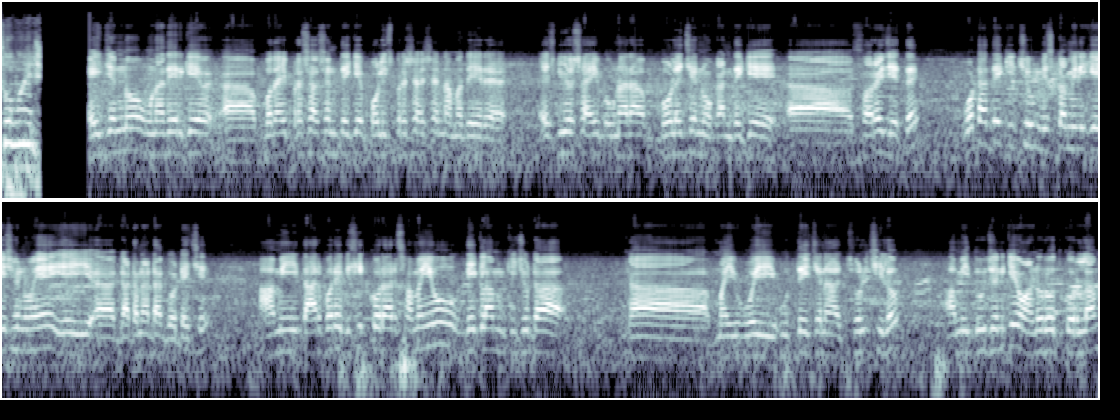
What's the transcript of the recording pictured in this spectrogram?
সময়ের এই জন্য ওনাদেরকে বোধহয় প্রশাসন থেকে পুলিশ প্রশাসন আমাদের এসডিও সাহেব ওনারা বলেছেন ওখান থেকে সরে যেতে। ওটাতে কিছু মিসকমিউনিকেশন হয়ে এই ঘটনাটা ঘটেছে। আমি তারপরে ভিজিট করার সময়ও দেখলাম কিছুটা ওই উত্তেজনা চলছিল। আমি দুজনকে অনুরোধ করলাম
